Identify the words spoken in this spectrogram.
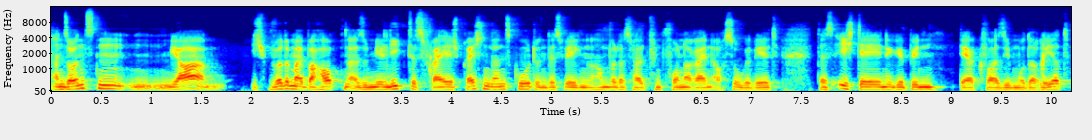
Ansonsten, ja, ich würde mal behaupten, also mir liegt das freie Sprechen ganz gut und deswegen haben wir das halt von vornherein auch so gewählt, dass ich derjenige bin, der quasi moderiert.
